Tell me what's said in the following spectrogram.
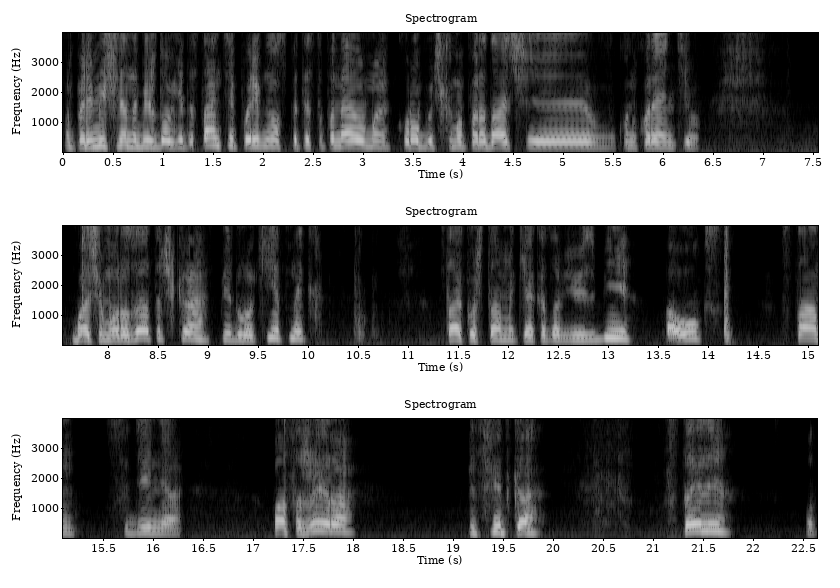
переміщення на більш довгі дистанції порівняно з п'ятиступеневими коробочками передач е, в конкурентів. Бачимо розеточка, підлокітник. Також там, як я казав, USB, AUX, стан сидіння пасажира, підсвітка стелі, от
